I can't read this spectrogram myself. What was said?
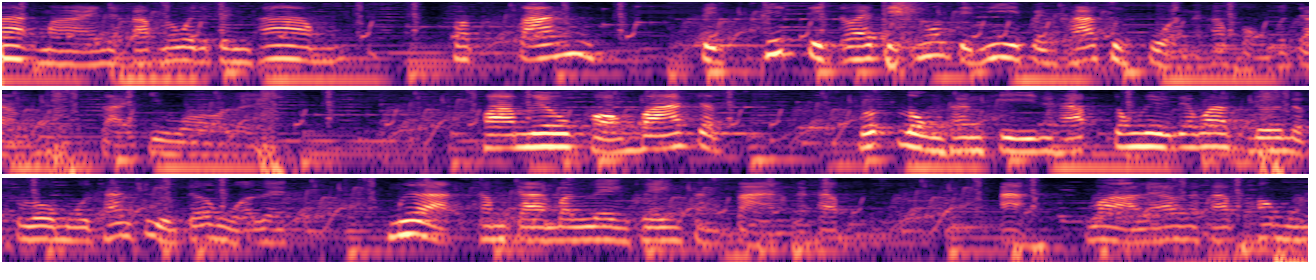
มากมายนะครับไม่ว่าจะเป็นท่า stun ติดพิษติดอะไรติดนู่นติดนี่เป็นคลาสสุดป่วนนะครับ ของประจำสาย guild war เลย ความเร็วของบาสจะ ลดลงทันทีนะครับ ต้องเรียกได้ว่าเดินแบบ slow motion ที่อยู่เตอร์หัวเลย เมื่อทำการบรรเลงเพลงต่างๆนะครับอะว่าแล้วนะครับ ข้อมูล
